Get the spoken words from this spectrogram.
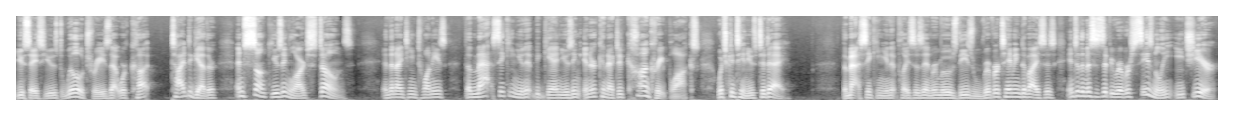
USACE used willow trees that were cut, tied together, and sunk using large stones. In the 1920s, the mat sinking unit began using interconnected concrete blocks, which continues today. The mat sinking unit places and removes these river taming devices into the Mississippi River seasonally each year.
